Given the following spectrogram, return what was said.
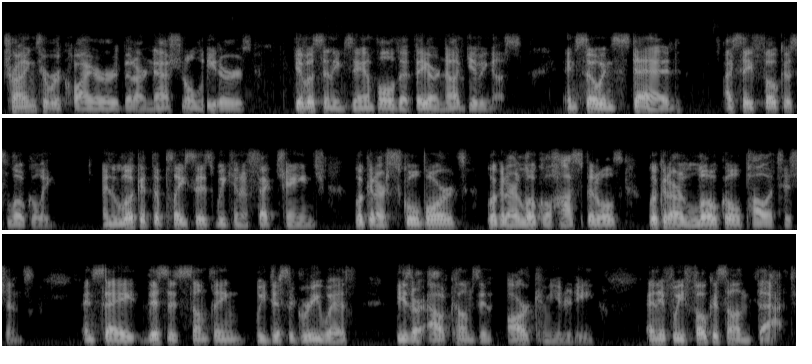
trying to require that our national leaders give us an example that they are not giving us. And so instead, I say focus locally and look at the places we can affect change. Look at our school boards, look at our local hospitals, look at our local politicians, and say, this is something we disagree with. These are outcomes in our community. And if we focus on that,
